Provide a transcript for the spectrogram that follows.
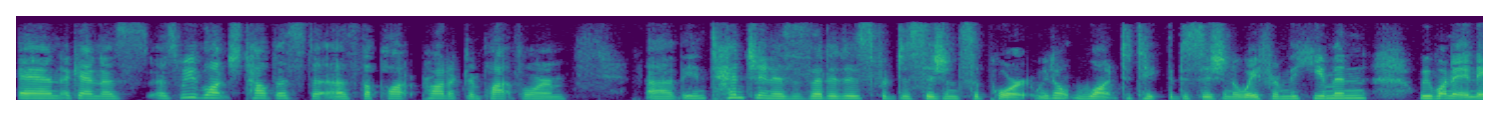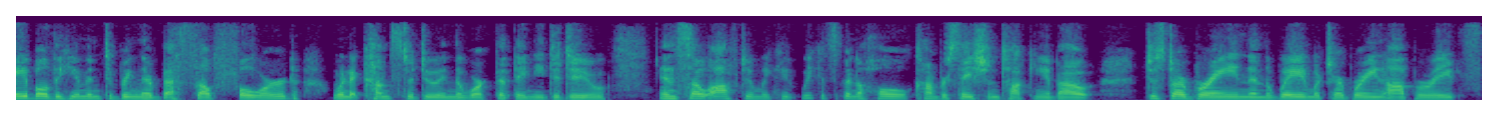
and again, as as we've launched Talvista as the pl- product and platform, uh, the intention is, is that it is for decision support. We don't want to take the decision away from the human. We want to enable the human to bring their best self forward when it comes to doing the work that they need to do. And so often we could we could spend a whole conversation talking about just our brain and the way in which our brain operates.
